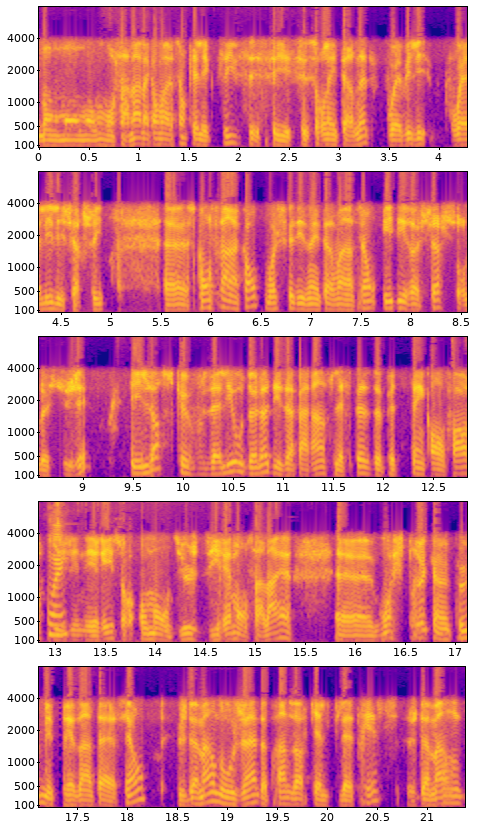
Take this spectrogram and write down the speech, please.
mon, mon, salaire à la convention collective, c'est sur l'Internet. Vous pouvez, aller, vous pouvez aller les chercher. Euh, ce qu'on se rend compte, moi, je fais des interventions et des recherches sur le sujet. Et lorsque vous allez au-delà des apparences, l'espèce de petit inconfort qui est généré sur oh mon Dieu, je dirais mon salaire, euh, moi je truque un peu mes présentations. Je demande aux gens de prendre leur calculatrice, je demande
